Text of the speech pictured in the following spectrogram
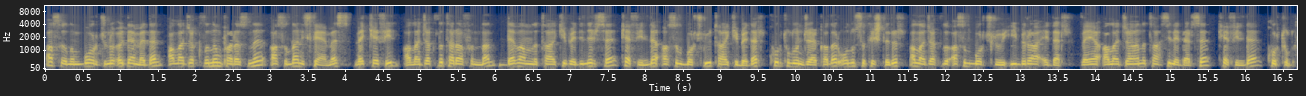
asılın borcunu ödemeden alacaklının parasını asıldan isteyemez. Ve kefil alacaklı tarafından devamlı takip edilirse kefil de asıl borçluyu takip eder. Kurtuluncaya kadar onu sıkıştırır. Alacaklı asıl borçluyu ibra eder veya alacağını tahsil ederse kefil de kurtulur.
